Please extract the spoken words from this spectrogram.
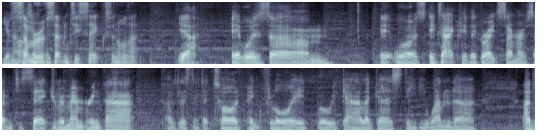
you know, Summer of 76 and all that. yeah, it was. um It was exactly the great summer of '76. Remembering that, I was listening to Todd, Pink Floyd, Rory Gallagher, Stevie Wonder. I'd,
